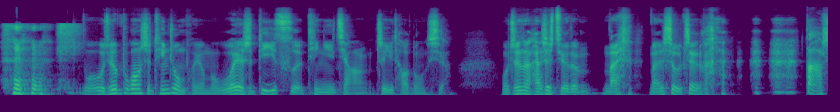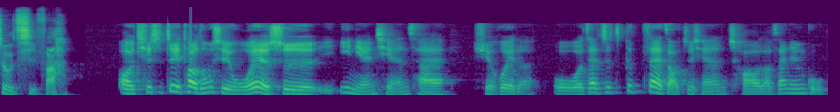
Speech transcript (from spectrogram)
我我觉得不光是听众朋友们，我也是第一次听你讲这一套东西啊，我真的还是觉得蛮蛮受震撼，大受启发。哦，其实这套东西我也是一一年前才学会的。我我在这个再早之前炒老三年股，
